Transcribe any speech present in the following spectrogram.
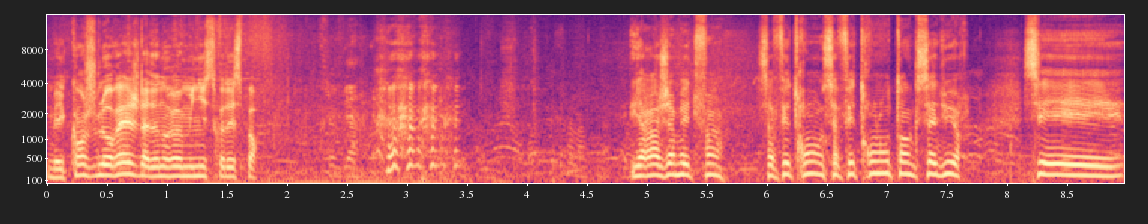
Mais quand je l'aurai, je la donnerai au ministre des Sports. Il n'y aura jamais de fin. Ça fait trop, ça fait trop longtemps que ça dure. C'est,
